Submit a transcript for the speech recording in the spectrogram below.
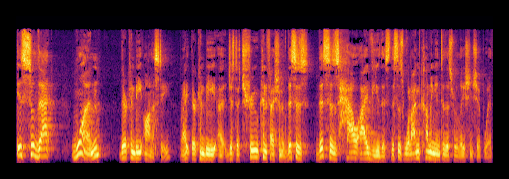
is so that, one, there can be honesty, right? There can be uh, just a true confession of this is, this is how I view this. This is what I'm coming into this relationship with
